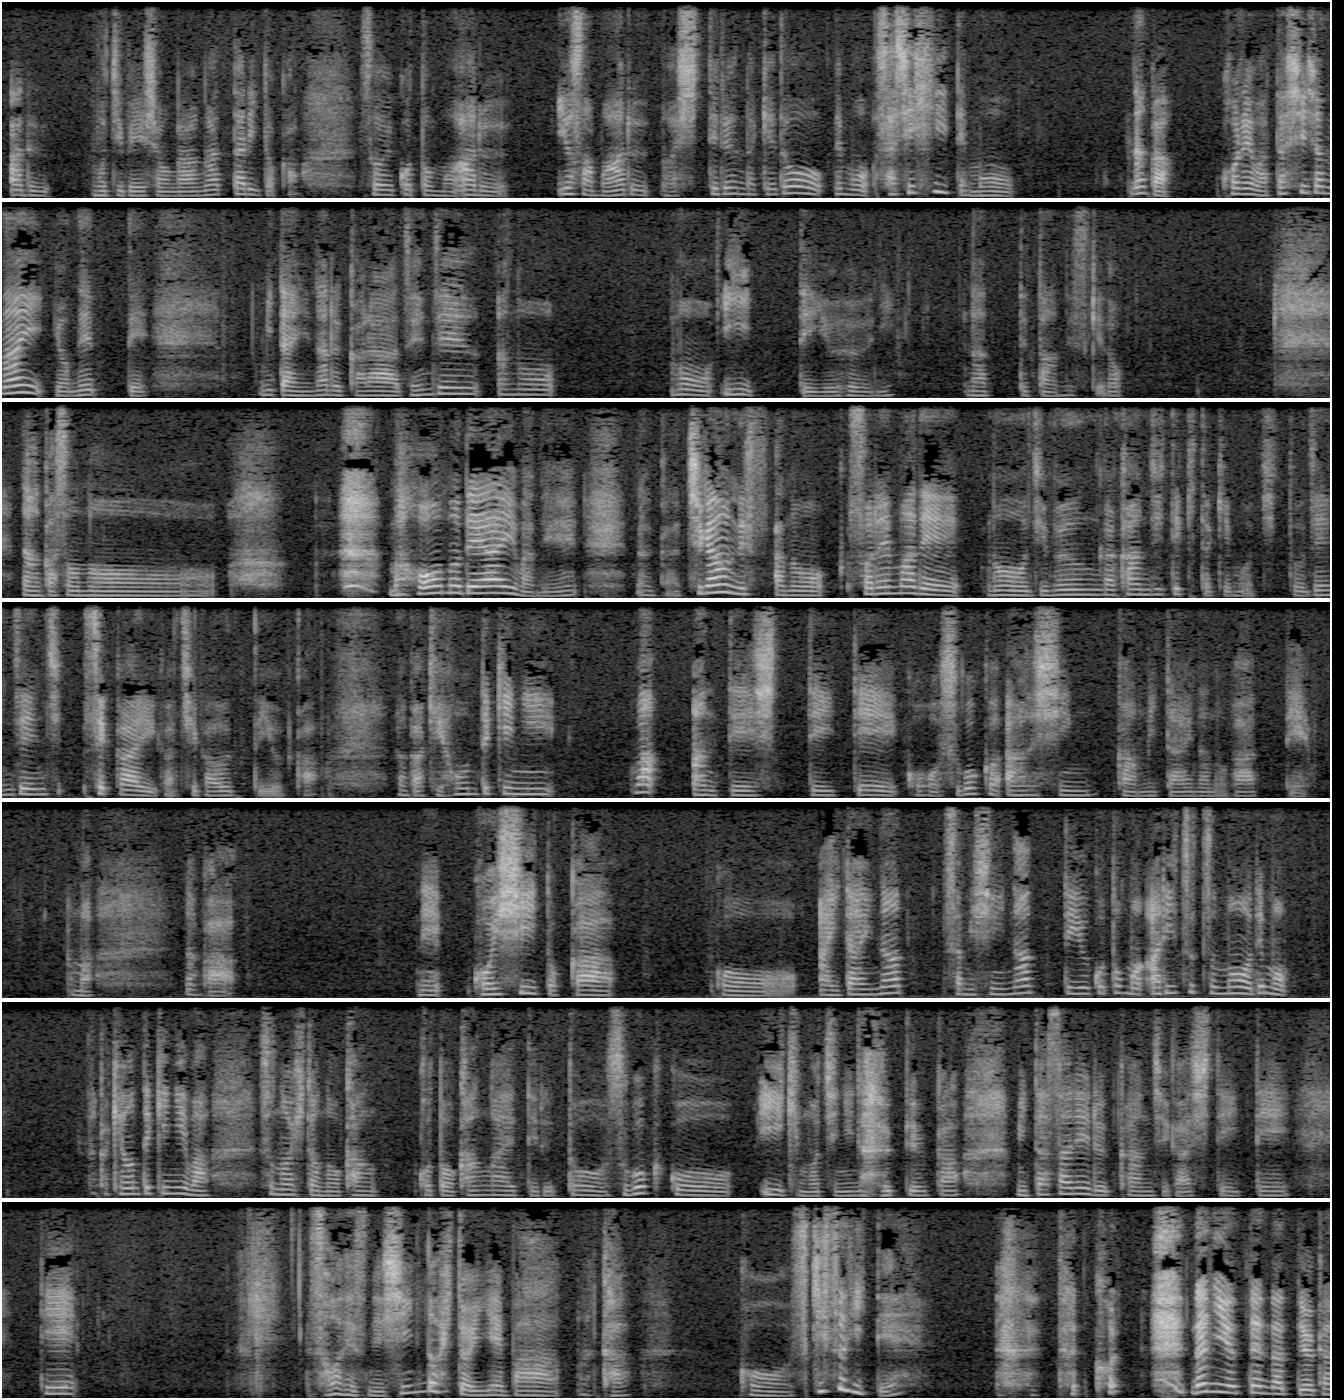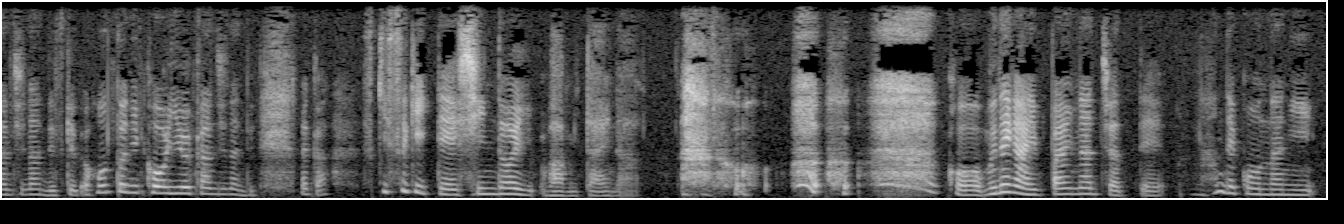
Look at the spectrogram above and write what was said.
あるモチベーションが上がったりとかそういうこともある良さもあるのは知ってるんだけどでも差し引いてもなんかこれ私じゃないよねってみたいになるから全然あのもういいっていう風になってたんですけど。なんかその魔法の出会いはねなんか違うんです。あのそれまでの自分が感じてきた気持ちと全然世界が違うっていうかなんか基本的には安定していてこうすごく安心感みたいなのがあってまあなんかね恋しいとかこう会いたいな寂しいなっていうこともありつつもでもなんか基本的にはその人のかんことを考えてるとすごくこういい気持ちになるっていうか 満たされる感じがしていてでそうですねしんどいといえばなんかこう好きすぎて これ何言ってんだっていう感じなんですけど本当にこういう感じなんでなんか好きすぎてしんどいわみたいなあの こう胸がいっぱいになっちゃってなんでこんなに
